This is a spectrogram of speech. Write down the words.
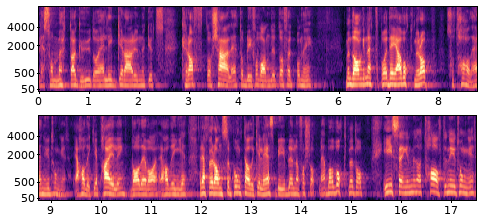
ble så møtt av Gud, og jeg ligger der under Guds kraft og kjærlighet og blir forvandlet og født på ny. Men dagen etterpå, idet jeg våkner opp, så taler jeg nye tunger. Jeg hadde ikke peiling hva det var. Jeg hadde ingen referansepunkt. Jeg hadde ikke lest Bibelen og forstått, men jeg bare våknet opp i sengen min og jeg talte nye tunger.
